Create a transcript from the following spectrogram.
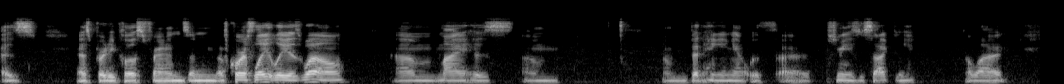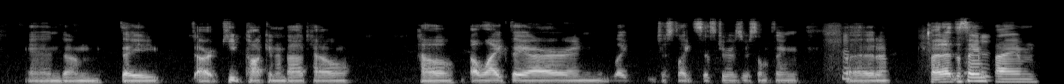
as as pretty close friends. And of course, lately as well, um, Mai has um, um, been hanging out with uh, Shimizu Saki a lot, and um, they are keep talking about how how alike they are and like just like sisters or something. But uh, but at the same time,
